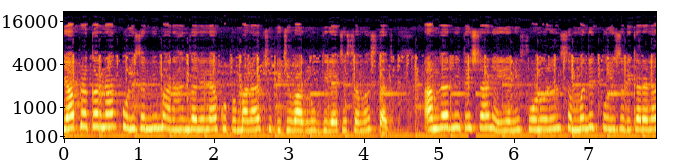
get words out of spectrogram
या प्रकरणात पोलिसांनी मारहाण झालेल्या कुटुंबाला चुकीची वागणूक दिल्याचे समजताच आमदार नितेश राणे यांनी फोनवरून संबंधित पोलीस अधिकाऱ्याला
